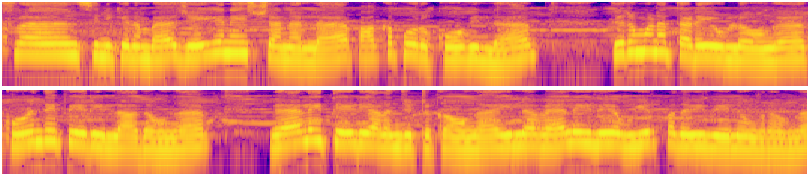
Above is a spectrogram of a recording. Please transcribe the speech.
ஃப்ரெண்ட்ஸ் இன்றைக்கி நம்ம ஜெயகணேஷ் சேனலில் பார்க்க போகிற கோவிலில் திருமண தடை உள்ளவங்க குழந்தை பேர் இல்லாதவங்க வேலை தேடி அலைஞ்சிட்ருக்கவங்க இல்லை வேலையிலேயே உயர் பதவி வேணுங்கிறவங்க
